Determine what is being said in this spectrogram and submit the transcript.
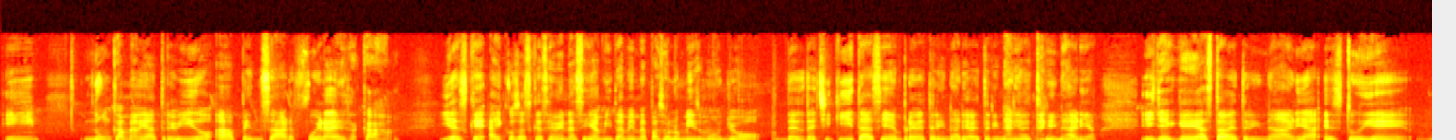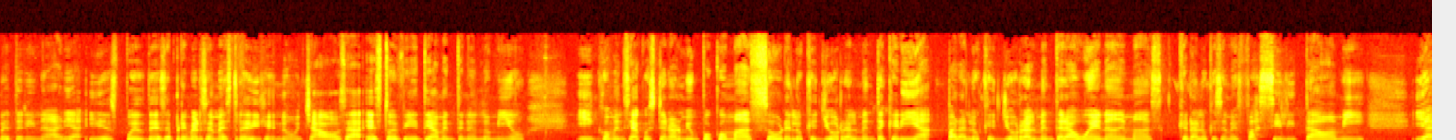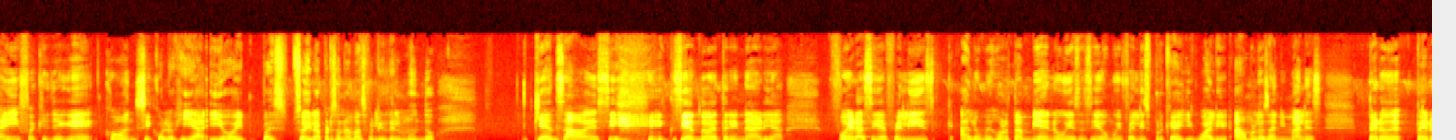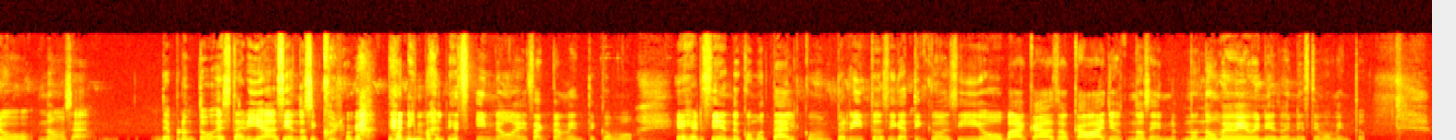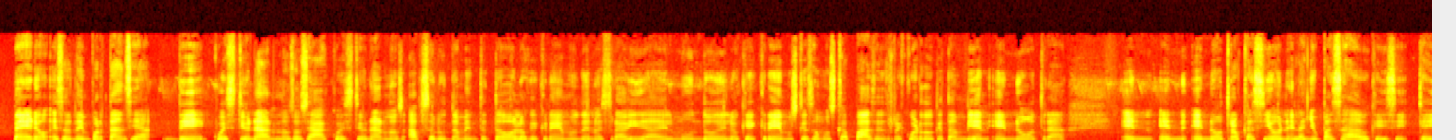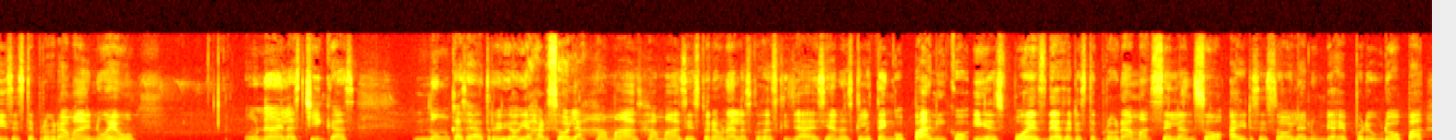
y nunca me había atrevido a pensar fuera de esa caja. Y es que hay cosas que se ven así, a mí también me pasó lo mismo. Yo desde chiquita siempre veterinaria, veterinaria, veterinaria. Y llegué hasta veterinaria, estudié veterinaria y después de ese primer semestre dije, no, chao, o sea, esto definitivamente no es lo mío. Y comencé a cuestionarme un poco más sobre lo que yo realmente quería, para lo que yo realmente era buena, además, que era lo que se me facilitaba a mí. Y ahí fue que llegué con psicología y hoy pues soy la persona más feliz del mundo quién sabe si siendo veterinaria fuera así de feliz, a lo mejor también hubiese sido muy feliz porque igual amo los animales, pero, pero no, o sea, de pronto estaría siendo psicóloga de animales y no exactamente como ejerciendo como tal con perritos y gaticos y o vacas o caballos, no sé, no, no me veo en eso en este momento. Pero esa es la importancia de cuestionarnos, o sea, cuestionarnos absolutamente todo lo que creemos de nuestra vida, del mundo, de lo que creemos que somos capaces. Recuerdo que también en otra, en, en, en otra ocasión, el año pasado que hice, que hice este programa de nuevo, una de las chicas nunca se atrevió a viajar sola, jamás, jamás. Y esto era una de las cosas que ya decían, es que le tengo pánico. Y después de hacer este programa, se lanzó a irse sola en un viaje por Europa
